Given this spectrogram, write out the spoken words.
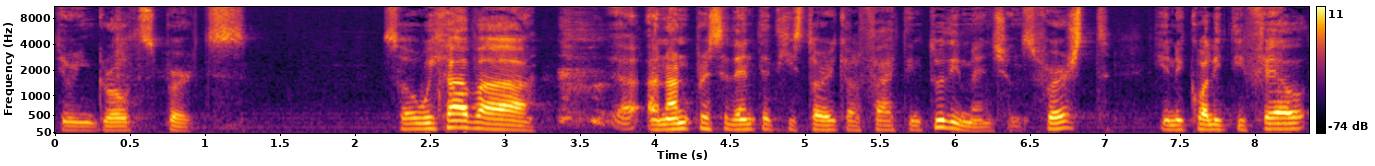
during growth spurts. So we have a, a- an unprecedented historical fact in two dimensions. First, inequality fell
